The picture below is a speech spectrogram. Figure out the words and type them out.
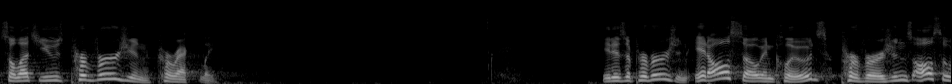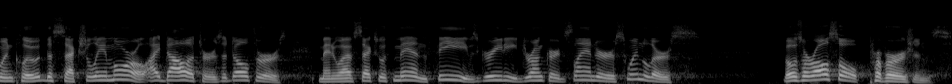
So let's use perversion correctly. It is a perversion. It also includes, perversions also include the sexually immoral, idolaters, adulterers, men who have sex with men, thieves, greedy, drunkards, slanderers, swindlers. Those are also perversions.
